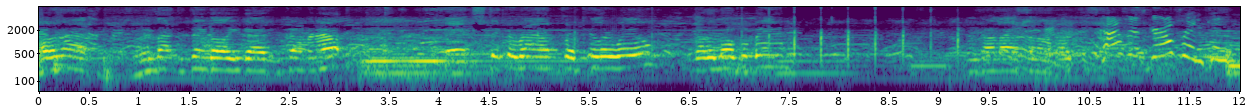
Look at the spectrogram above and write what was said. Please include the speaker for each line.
Speaker 1: All right, we'd like to thank all you guys for coming out. And stick around for Killer Whale, another local band. Here's our last song.
Speaker 2: His girlfriend
Speaker 3: can...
